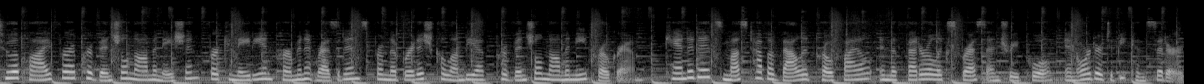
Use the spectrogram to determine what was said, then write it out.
to apply for a provincial nomination for Canadian permanent residents from the British Columbia Provincial Nominee Program. Candidates must have a valid profile in the Federal Express Entry pool in order to be considered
